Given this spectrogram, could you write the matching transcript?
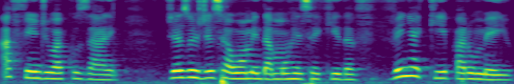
a fim de o acusarem. Jesus disse ao homem da mão ressequida: Venha aqui para o meio.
